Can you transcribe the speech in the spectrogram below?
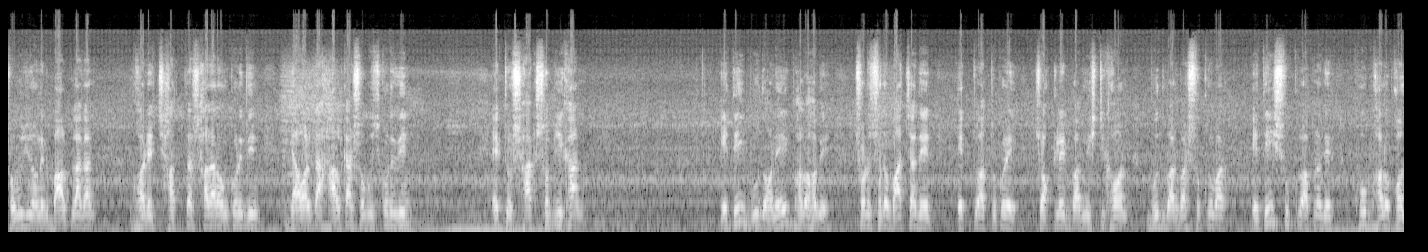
সবুজ রঙের বাল্ব লাগান, ঘরের ছাদটা সাদা রং করে দিন, দেওয়ালটা হালকা সবুজ করে দিন, একটু শাক সবজি খান। এতেই বুধ অনেক ভালো হবে। ছোট ছোট বাচ্চাদের একটু একটু করে চকলেট বা মিষ্টি খাওয়ান, বুধবার বা শুক্রবার। এতেই শুক্র আপনাদের খুব ভালো ফল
